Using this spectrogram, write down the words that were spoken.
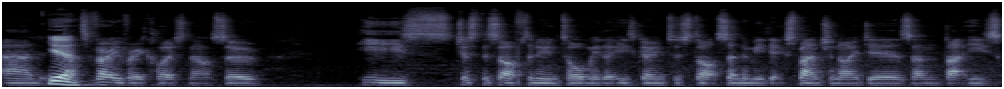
and Yeah. that's very very close now. So he's just this afternoon told me that he's going to start sending me the expansion ideas and that he's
